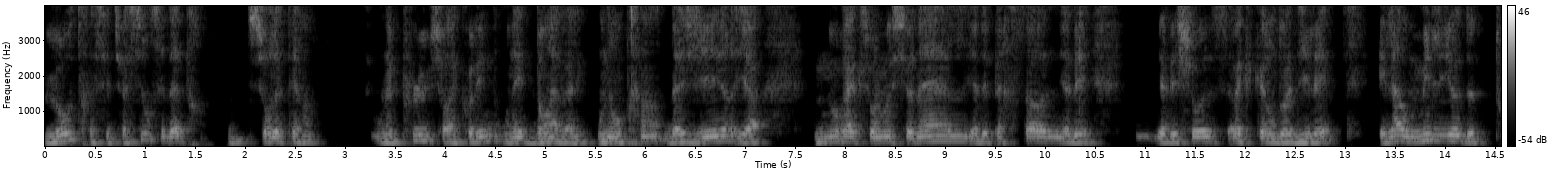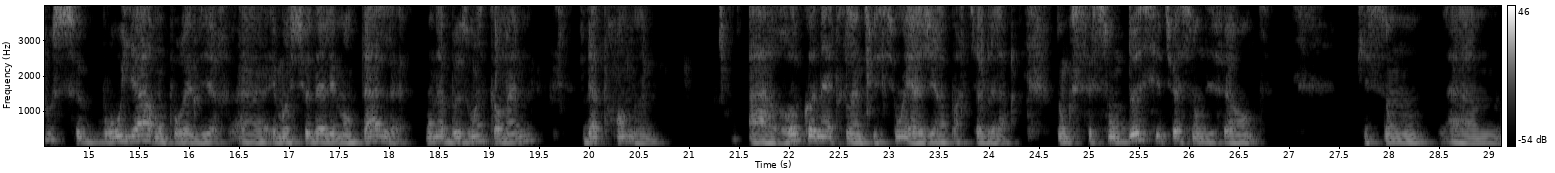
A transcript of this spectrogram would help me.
L'autre situation, c'est d'être sur le terrain. On n'est plus sur la colline, on est dans la vallée. On est en train d'agir. Il y a nos réactions émotionnelles, il y a des personnes, il y a des, choses avec lesquelles on doit dealer. Et là, au milieu de tout ce brouillard, on pourrait dire, euh, émotionnel et mental, on a besoin quand même d'apprendre à reconnaître l'intuition et agir à partir de là. Donc, ce sont deux situations différentes qui sont euh,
